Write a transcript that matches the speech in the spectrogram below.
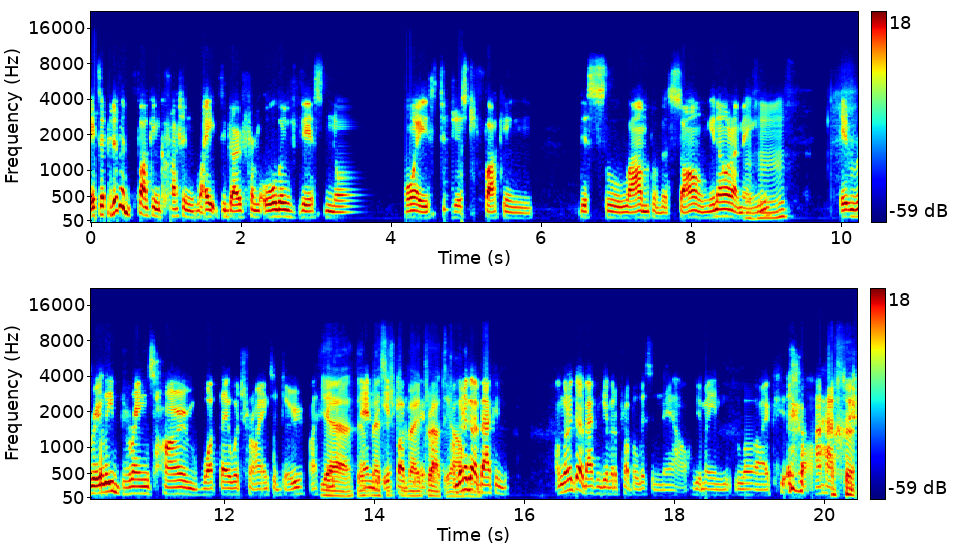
It's a bit of a fucking crushing weight to go from all of this noise to just fucking this slump of a song you know what i mean? Mhm. it really brings home what they were trying to do i think. Yeah, the And message I- conveyed if throughout I, the i'm album. gonna go back and i'm gonna go back and give it a proper listen now. You mean like i have to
